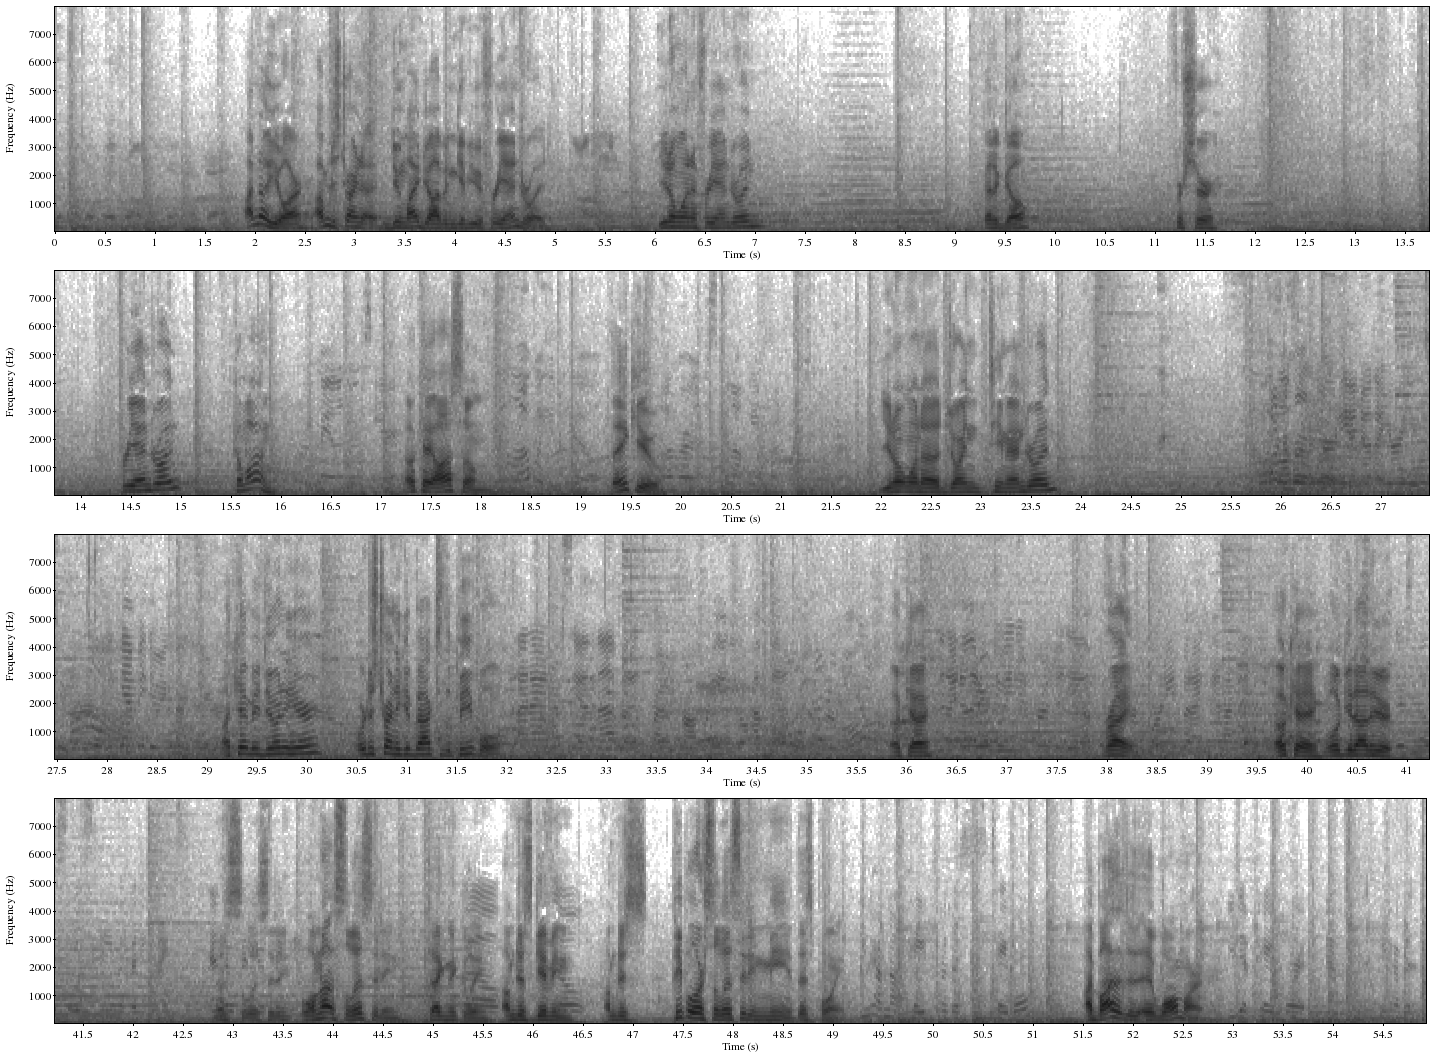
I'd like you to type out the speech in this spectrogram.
I know you are. I'm just trying to do my job and give you a free Android. You don't want a free Android? Gotta go? For sure. Free Android? Come on. Okay, awesome. I love what you do. Thank you. However, I just cannot be in front of my children. You don't want to join Team Android? I know that you're a YouTuber. You can't be doing that here. I can't be doing it here? We're just trying to get back to the people. And I understand that, but it's private property and you don't have management approval. Okay. And I know that you're doing it for a video. Right. recording, but I can't have it. Okay, we'll get out of here. No video soliciting. Well, I'm not soliciting, technically. Well, I'm just giving. so- I'm just. People are soliciting me at this point. You have not paid for this table. I bought it at Walmart. You didn't pay for it in management. You haven't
